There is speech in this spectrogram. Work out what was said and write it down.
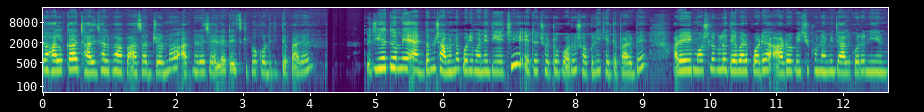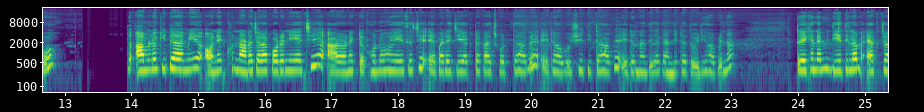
তো হালকা ঝাল ঝাল ভাব আসার জন্য আপনারা চাইলে এটা স্কিপও করে দিতে পারেন। তো যেহেতু আমি একদম সামান্য পরিমাণে দিয়েছি, এটা ছোট, বড় সকলেই খেতে পারবে। আর এই মশলাগুলো দেওয়ার পরে আরও বেশিক্ষণ আমি জাল করে নিয়ে নেব। তো আমলকিটা আমি অনেকক্ষণ নাড়াচাড়া করে নিয়েছি আর অনেকটা ঘন হয়ে এসেছে। এবারে যে একটা কাজ করতে হবে, এটা অবশ্যই দিতে হবে। এটা না দিলে ক্যান্ডিটা তৈরি হবে না। তো এখানে আমি দিয়ে দিলাম এক চা,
